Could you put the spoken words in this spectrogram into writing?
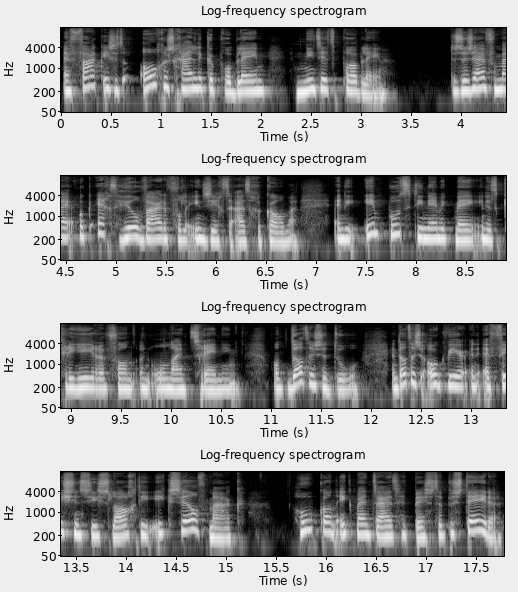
En vaak is het ogenschijnlijke probleem niet het probleem. Dus er zijn voor mij ook echt heel waardevolle inzichten uitgekomen. En die input die neem ik mee in het creëren van een online training. Want dat is het doel. En dat is ook weer een efficiency slag die ik zelf maak. Hoe kan ik mijn tijd het beste besteden?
